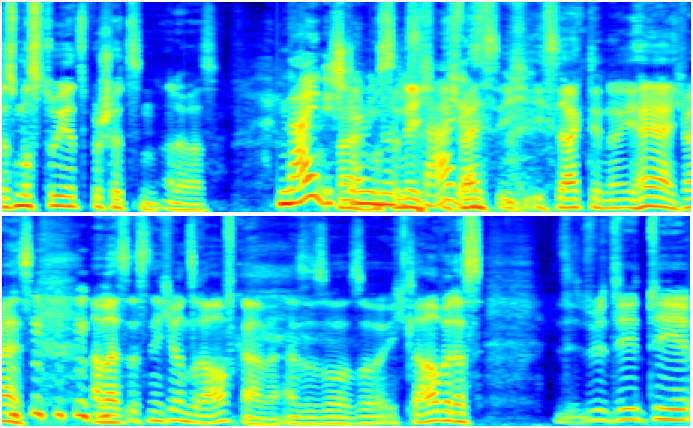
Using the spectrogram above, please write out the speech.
das musst du jetzt beschützen, oder was? Nein, ich stelle mir nur die nicht. Frage. Ich weiß, ich, ich sag dir nur, ja, ja, ich weiß. aber es ist nicht unsere Aufgabe. Also so, so, ich glaube, dass die, die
